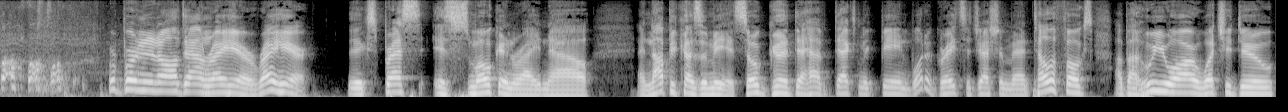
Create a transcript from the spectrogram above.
We're burning it all down right here, right here. The Express is smoking right now, and not because of me. It's so good to have Dex McBean. What a great suggestion, man. Tell the folks about who you are, what you do,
